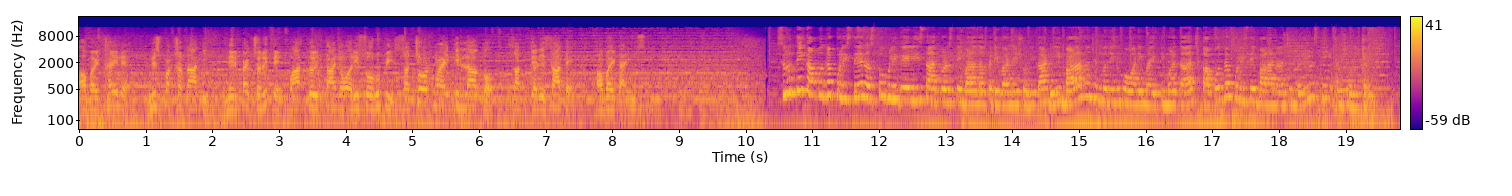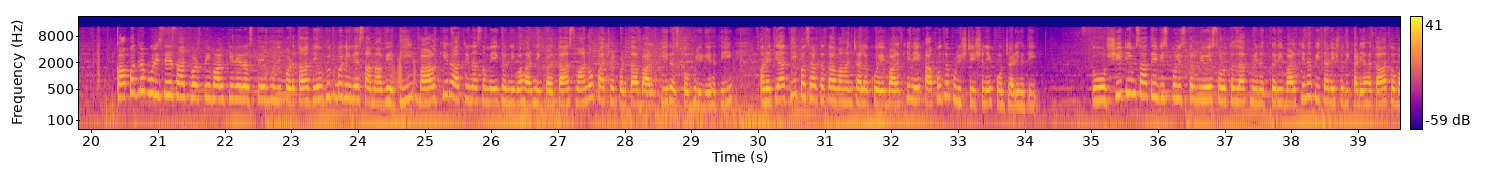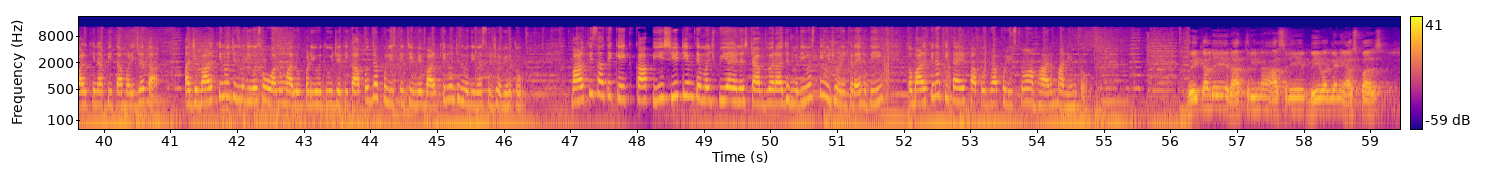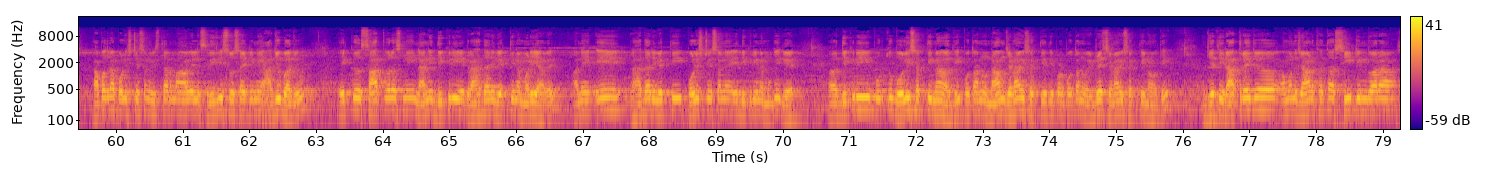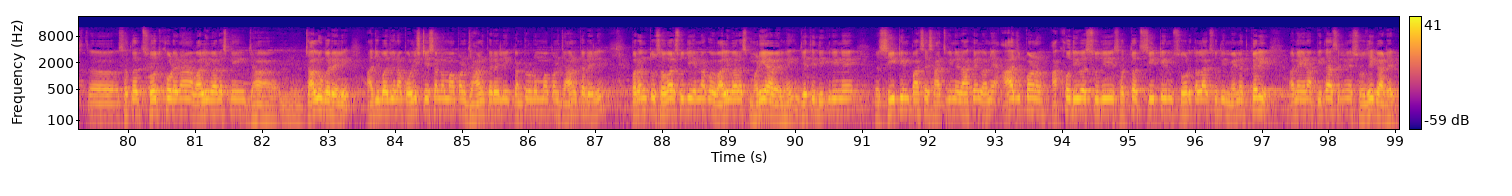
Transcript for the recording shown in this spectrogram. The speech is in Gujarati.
અભય થઈને નિષ્પક્ષતાથી નિરપેક્ષ રીતે વાસ્તવિકતાનો અરીસો રૂપી સચોટ માહિતી લાવતો સત્યની સાથે અભય ટાઈમ્સ. સુરતની કાપોદ્રા પોલીસે રસ્તો ભૂલી ગયેલી સાત વર્ષની બાળાના પરિવારને શોધી કાઢી બાળાનો જન્મદિન હોવાની માહિતી મળતા જ કાપોદ્રા પોલીસે બાળાના જન્મદિવસની ઉજવણી કરી. કાપોદ્રા પોલીસે સાત વર્ષની બાળકીને રસ્તે ભૂલી પડતા દેવદૂત બનીને સામે આવી હતી. બાળકી રાત્રિના સમયે ઘરની બહાર નીકળતા શ્વાનો પાછળ પડતા બાળકી રસ્તો ભૂલી ગઈ હતી અને ત્યાંથી પસાર થતા વાહન ચાલકોએ બાળકીને કાપોદ્રા પોલીસ સ્ટેશને પહોંચાડી હતી. તો શી ટીમ સાથે વીસ પોલીસ કર્મીઓએ સોળ કલાક મહેનત કરી બાળકીના પિતાને શોધી કાઢ્યા હતા તો બાળકીના પિતા મળી જતા. આજે બાળકીનો જન્મદિવસ હોવાનું માલુમ પડ્યું હતું, જેથી કાપોદ્રા પોલીસની ટીમે બાળકીનો જન્મદિવસ ઉજવ્યો હતો. બાળકી સાથે કેક કાપી સી ટીમ તેમજ પીઆઈ અને સ્ટાફ દ્વારા જન્મદિવસની ઉજવણી કરાઈ હતી. તો બાળકીના પિતાએ કાપોદ્રા પોલીસનો આભાર માન્યો હતો. ગઈકાલે રાત્રિના આશરે બે વાગ્યાની આસપાસ કાપોદ્રા પોલીસ સ્ટેશન વિસ્તારમાં આવેલી શ્રીજી સોસાયટીની આજુબાજુ એક સાત વર્ષની નાની દીકરી એક રાહદારી વ્યક્તિને મળી આવેલ અને એ રાહદારી વ્યક્તિ પોલીસ સ્ટેશને એ દીકરીને મૂકી ગઈ દીકરી પૂરતું બોલી શકતી ન હતી, પોતાનું નામ જણાવી શકતી હતી પણ પોતાનું એડ્રેસ જણાવી શકતી નહોતી જેથી રાત્રે જ અમને જાણ થતાં સી ટીમ દ્વારા સતત શોધખોળ એના વાલી વારસની ચાલુ કરેલી. આજુબાજુના પોલીસ સ્ટેશનોમાં પણ જાણ કરેલી, કંટ્રોલ રૂમમાં પણ જાણ કરેલી. પરંતુ સવાર સુધી એમના કોઈ વાલી વારસ મળી આવેલ નહીં. જેથી દીકરીને સી ટીમ પાસે સાચવીને રાખેલ અને આજ પણ આખો દિવસ સુધી સતત સી ટીમ સોળ કલાક સુધી મહેનત કરી અને એના પિતાશ્રીને શોધી કાઢેલ.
